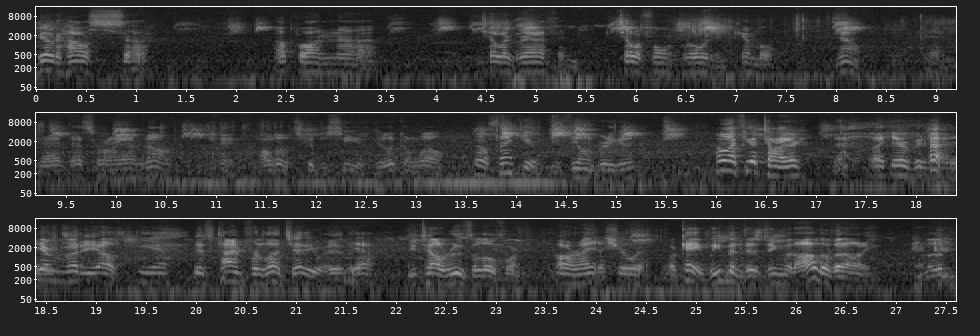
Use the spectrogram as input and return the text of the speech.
built a house uh, up on uh, Telegraph and Telephone Road in Kimball, Yeah. and uh, that's where I am now. Okay. Aldo, it's good to see you. You're looking well. Well, thank you. You're feeling pretty good? Oh, I feel tired, like everybody. my. Everybody else. Yeah. It's time for lunch anyway. isn't it? Yeah. You tell Ruth hello for me. All right, I sure will. Okay, we've been visiting with Aldo Vanoni. One of them,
